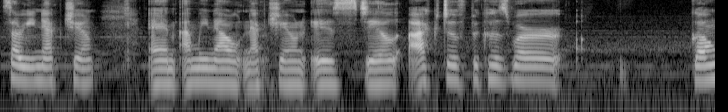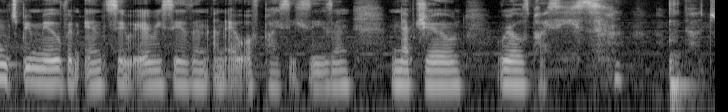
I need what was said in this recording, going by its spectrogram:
Sorry, Neptune. Um, and we know Neptune is still active because we're going to be moving into Aries season and out of Pisces season. Neptune rules Pisces. oh God.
